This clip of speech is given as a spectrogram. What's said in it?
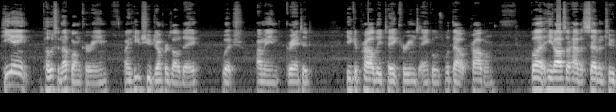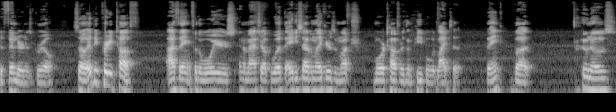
he ain't posting up on Kareem. I mean, he'd shoot jumpers all day, which, I mean, granted, he could probably take Kareem's ankles without problem. But he'd also have a 7 2 defender in his grill. So it'd be pretty tough, I think, for the Warriors in a matchup with the 87 Lakers and much more tougher than people would like to think. But who knows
